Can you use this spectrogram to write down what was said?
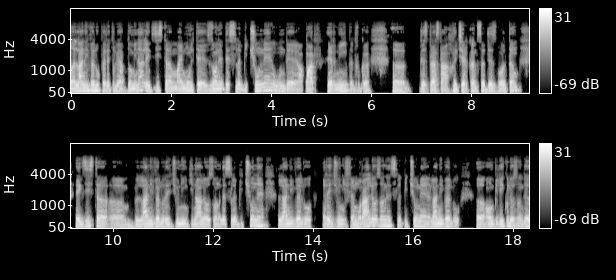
La nivelul peretelui abdominal există mai multe zone de slăbiciune unde apar hernii, pentru că uh, despre asta încercăm să dezvoltăm. Există uh, la nivelul regiunii inghinale o zonă de slăbiciune, la nivelul regiunii femurale o zonă de slăbiciune, la nivelul uh, umbilicului o zonă de,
